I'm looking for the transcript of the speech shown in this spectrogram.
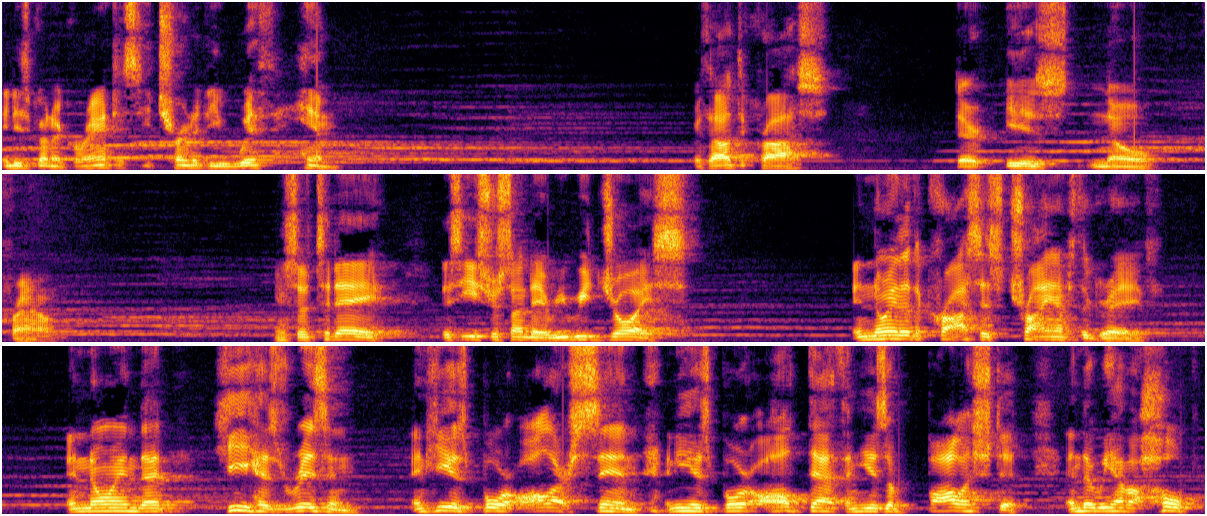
and He's going to grant us eternity with Him. Without the cross, there is no crown. And so today, this Easter Sunday, we rejoice in knowing that the cross has triumphed the grave, and knowing that He has risen and he has bore all our sin and he has bore all death and he has abolished it and that we have a hope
